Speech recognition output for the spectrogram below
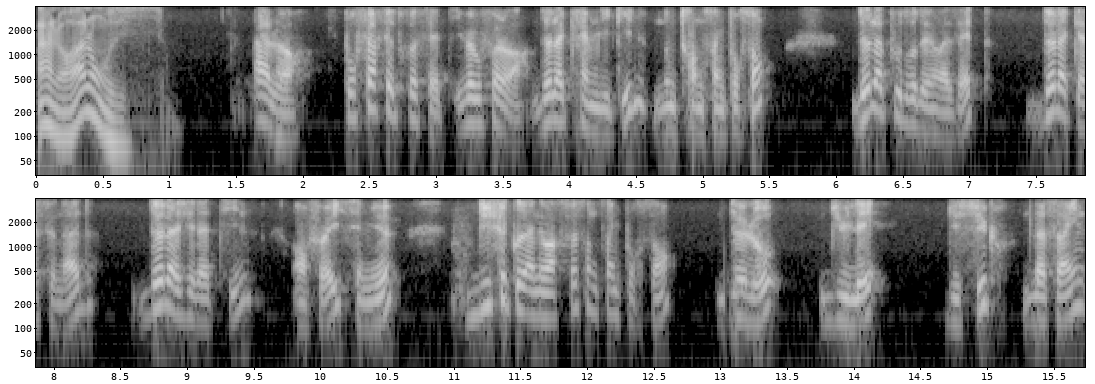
Alors allons-y. Alors, pour faire cette recette, il va vous falloir de la crème liquide, donc 35%, de la poudre de noisette, de la cassonade, de la gélatine, en feuilles, c'est mieux, du chocolat noir 65%, de l'eau, du lait, du sucre, de la farine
